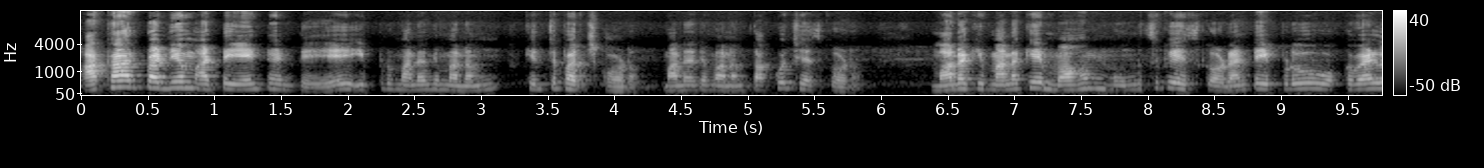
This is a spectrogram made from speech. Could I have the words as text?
అకార్పణ్యం అంటే ఏంటంటే ఇప్పుడు మనని మనం కించపరచుకోవడం మనని మనం తక్కువ చేసుకోవడం మనకి మనకే మొహం ముసుగు వేసుకోవడం. అంటే ఇప్పుడు ఒకవేళ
